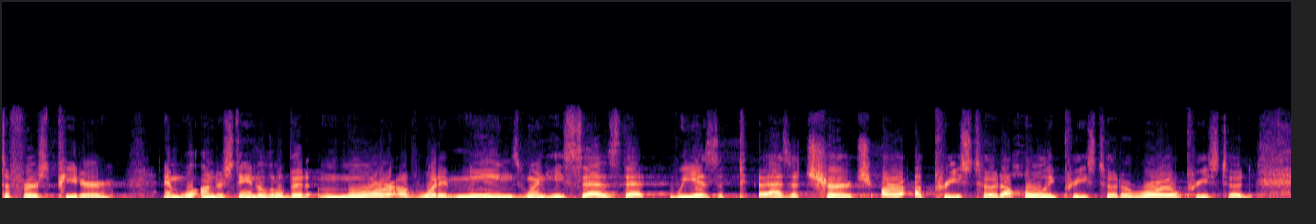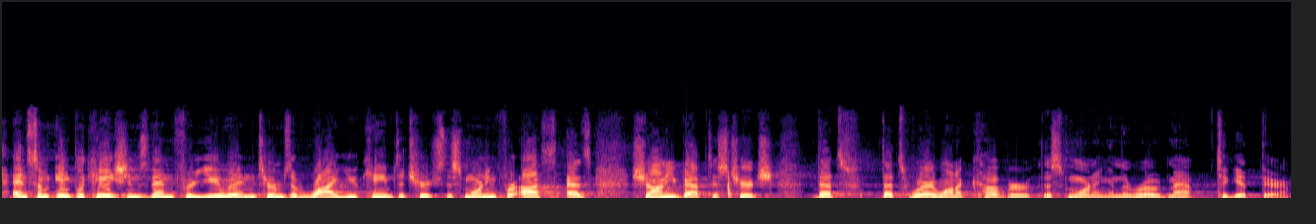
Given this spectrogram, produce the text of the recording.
to 1 Peter, and we'll understand a little bit more of what it means when he says that we as a, as a church are a priesthood, a holy priesthood, a royal priesthood, and some implications then for you in terms of why you came to church this morning. For us as Shawnee Baptist Church, that's, that's where I want to cover this morning in the roadmap to get there.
